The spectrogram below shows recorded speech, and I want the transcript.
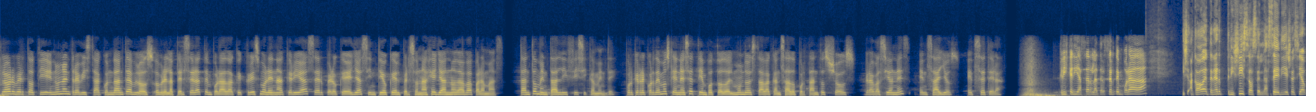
Flor Bertotti en una entrevista con Dante habló sobre la tercera temporada que Chris Morena quería hacer pero que ella sintió que el personaje ya no daba para más, tanto mental y físicamente, porque recordemos que en ese tiempo todo el mundo estaba cansado por tantos shows, grabaciones, ensayos, etc. Chris quería hacer la tercera temporada y yo acababa de tener trillizos en la serie. Y yo decía,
